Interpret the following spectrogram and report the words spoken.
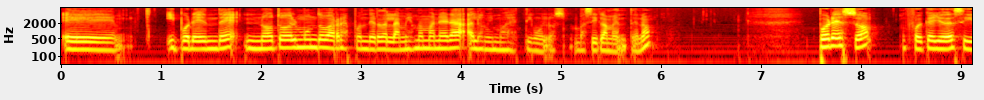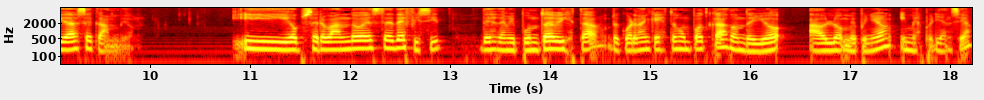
eh, y por ende no todo el mundo va a responder de la misma manera a los mismos estímulos, básicamente, ¿no? Por eso fue que yo decidí ese cambio. Y observando ese déficit desde mi punto de vista, recuerden que esto es un podcast donde yo hablo mi opinión y mi experiencia.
